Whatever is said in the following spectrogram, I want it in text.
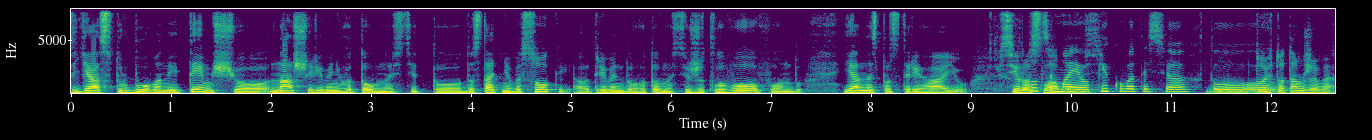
я стурбований тим, що наш рівень готовності то достатньо високий, а от рівень до готовності житлового фонду я не спостерігаю. Всі Хто це має опікуватися? Хто Той, хто там живе.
